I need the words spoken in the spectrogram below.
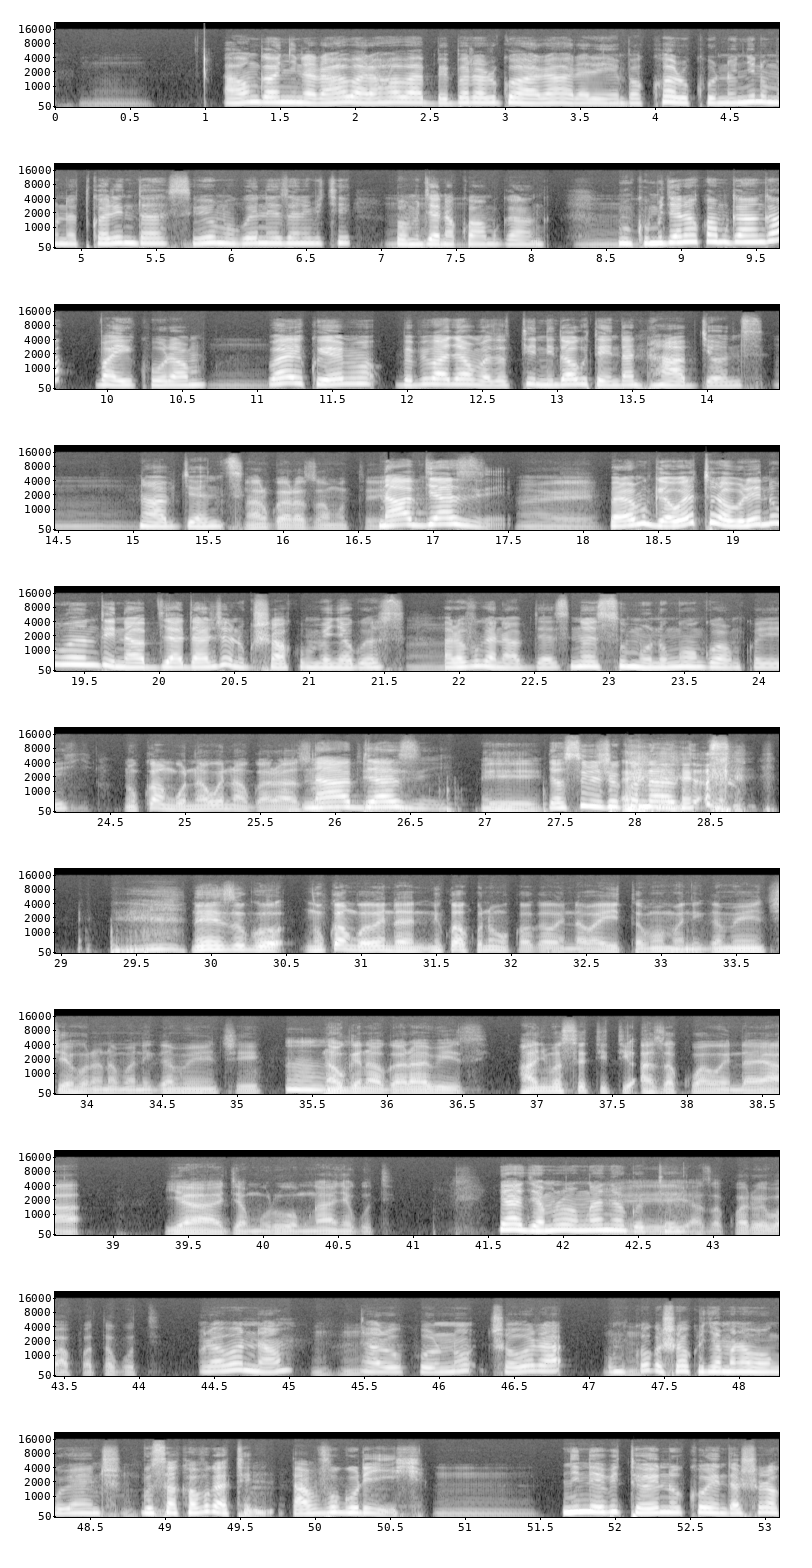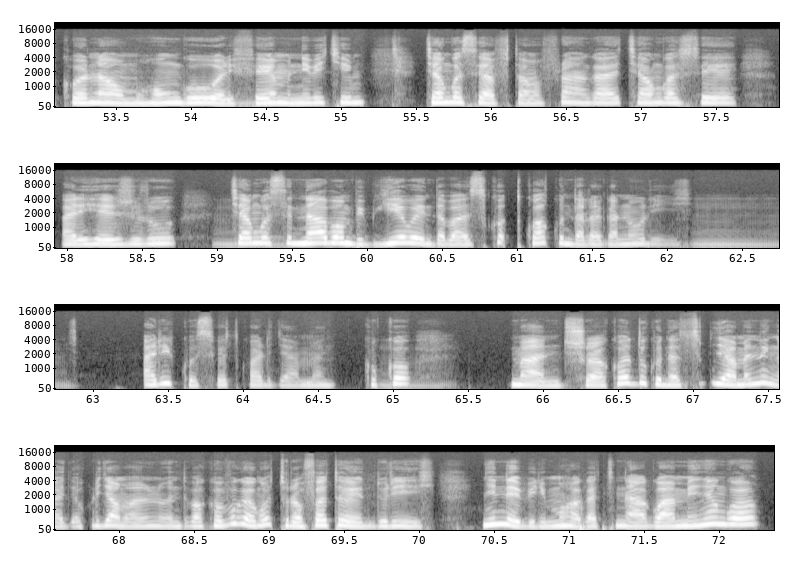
Aho ngaho nyine arahaba arahaba bebe ararwara araremba. Ko hari ukuntu nyine umuntu atwara inda si bimuguye neza n'ibiki bamujyana kwa muganga. Mu kumujyana kwa muganga bayikuramo. Bayikuyemo bebe bajya bamubaza ati ninde waguteye inda? Ntabyo nzi. Mm. Ntabyo nzi. Nta ndwara zamuteye ntabyo azi. Eh, baramubwira we turabure n'ubundi? Ntabyadanje ni ugushaka kumumenya gusa. Ah. aravuga ntabyo azi. None si umuntu nk'uwo wamukoreye iki? Ni ukuvuga ngo nawe ntabwo yari azi ntabyo azi. Eh, yasubije ko ntabyo azi. Neza ubwo ni ukuvuga ngo wenda ni kwa kundi umukobwa wenda aba yitamo amaniga menshi ahura n'amaniga menshi nawe ubwe ntabwo yari abizi. Hanyuma se titi aza kuba wenda ya yajya muri uwo mwanya gute? Yajya muri uwo mwanya Eh, gute aza ko ari we bafata gute? Urabona Mhm. hari ukuntu nshobora umukobwa ashobora kuryama n'abahungu benshi. Gusa akavuga ati ndavuga uriya Mm, nyine bitewe n'uko wenda ashobora kubona umuhungu ari femu n'ibiki cyangwa se afite amafaranga cyangwa se ari hejuru cyangwa se n'abo mbibwiye wenda bazi ko twakundanaga n'uriya mm, ariko siwe twaryamanye. Kuko mm. man dushobora kuba dukunda turyamanye nkajya kuryamana n'undi. Bakavuga ngo turafata wenda uriya nyine birimo hagati. Ntabwo wamenya ngo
